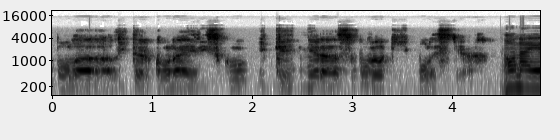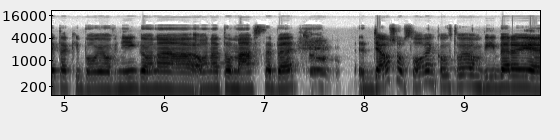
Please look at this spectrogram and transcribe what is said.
bola líderkou na ihrisku, i keď neraz vo veľkých bolestiach. Ona je taký bojovník, ona, ona to má v sebe. Áno. Ďalšou Slovenkou v tvojom výbere je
